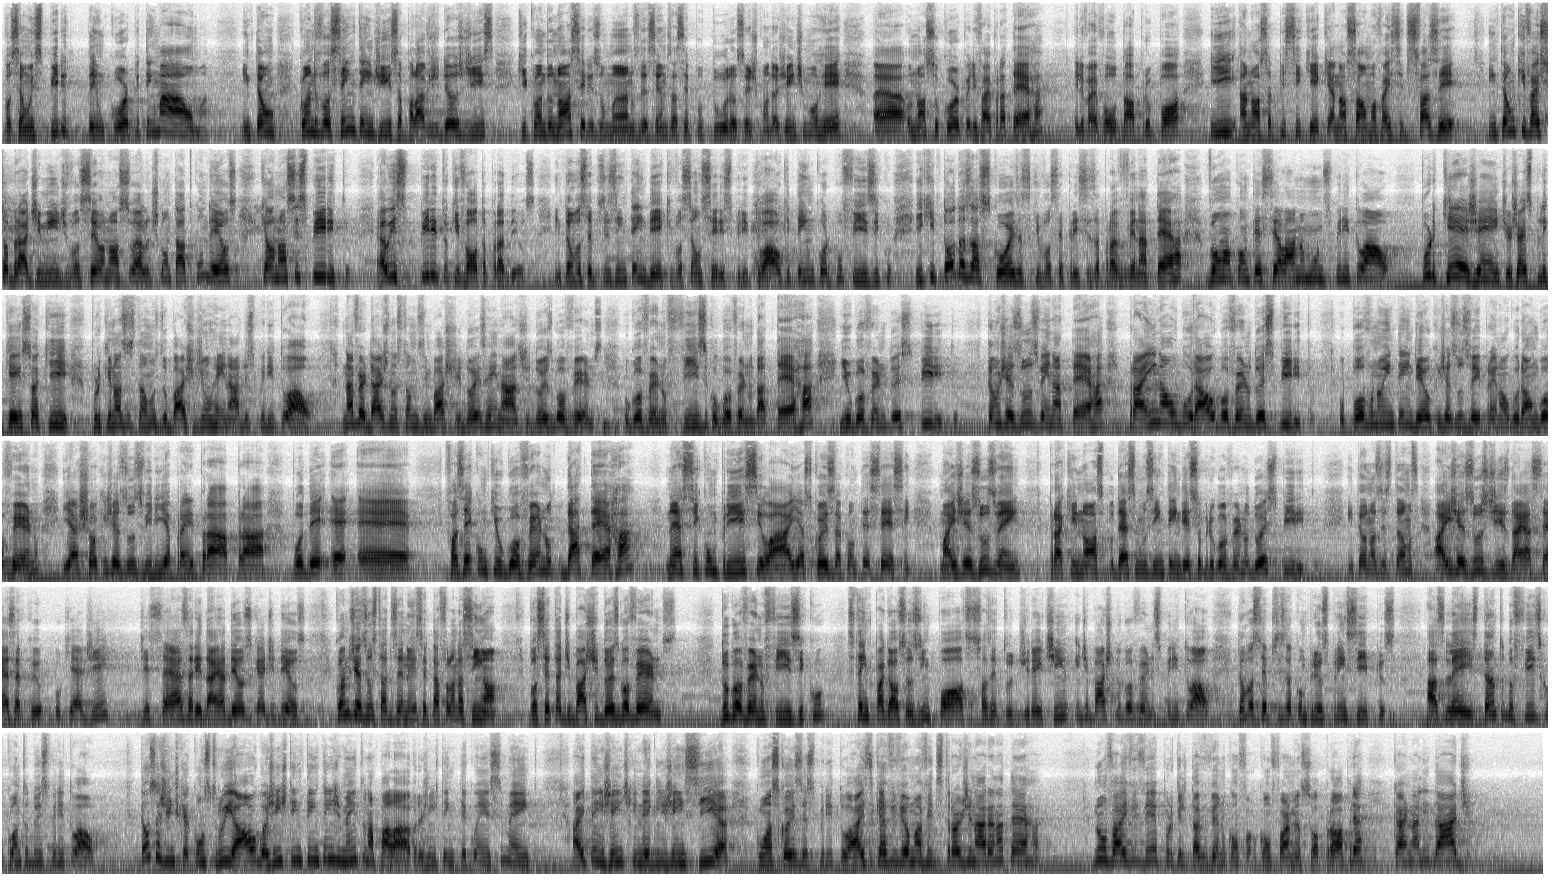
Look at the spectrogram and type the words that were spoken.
Você é um espírito, tem um corpo e tem uma alma. Então, quando você entende isso, a palavra de Deus diz que quando nós seres humanos descemos à sepultura, ou seja, quando a gente morrer, uh, o nosso corpo ele vai para a terra, ele vai voltar para o pó e a nossa psique, que é a nossa alma, vai se desfazer. Então, o que vai sobrar de mim de você é o nosso elo de contato com Deus, que é o nosso espírito. É o espírito que volta para Deus. Então, você precisa entender que você é um ser espiritual que tem um corpo físico e que todas as coisas que você precisa para viver na terra vão acontecer lá no mundo espiritual. Por quê, gente? Eu já expliquei isso aqui. Porque nós estamos debaixo de um reinado espiritual. Na verdade, nós estamos embaixo de dois reinados, de dois governos: o governo físico, o governo da terra, e o governo do espírito. Então, Jesus vem na terra para inaugurar o governo do espírito. O povo não entendeu que Jesus veio para inaugurar um governo e achou que Jesus viria para poder é, é, fazer com que o governo da terra né, se cumprisse lá e as coisas acontecessem. Mas Jesus vem para que nós pudéssemos entender sobre o governo do Espírito. Então nós estamos. Aí Jesus diz: dai a César o que é de, de César e dai a Deus o que é de Deus. Quando Jesus está dizendo isso, ele está falando assim: ó, você está debaixo de dois governos. Do governo físico, você tem que pagar os seus impostos, fazer tudo direitinho, e debaixo do governo espiritual. Então você precisa cumprir os princípios, as leis, tanto do físico quanto do espiritual. Então, se a gente quer construir algo, a gente tem que ter entendimento na palavra, a gente tem que ter conhecimento. Aí tem gente que negligencia com as coisas espirituais e quer viver uma vida extraordinária na terra. Não vai viver, porque ele está vivendo conforme a sua própria carnalidade.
